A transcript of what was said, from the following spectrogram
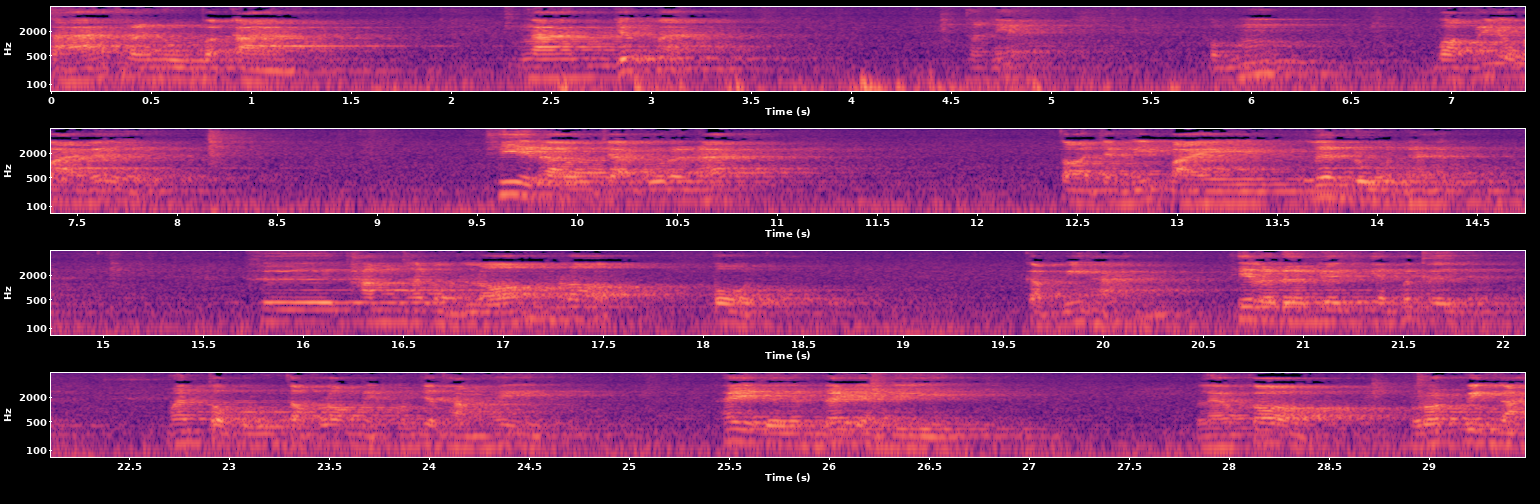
สาธารณูปการ งานเยอะมาก ตอนนี้ผมบอกนโยบายไว้เลย ที่เราจะบูรณะ ต่อจากนี้ไปเลื่อนด่วนนะฮะคือทำถนนล้อมรอบโบสถ์กับวิหารที่เราเดินเรียนเรียนเมื่อคืนมันตกหลุมตกร่องเนี่ยผมจะทำให้ ให้เดินได้อย่างดี แล้วก็รถวิ่งได้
